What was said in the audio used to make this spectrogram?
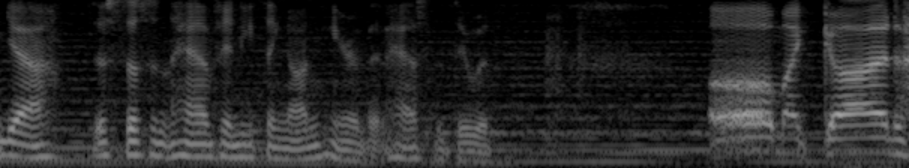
Yeah, this doesn't have anything on here that has to do with... Oh my god.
